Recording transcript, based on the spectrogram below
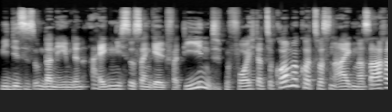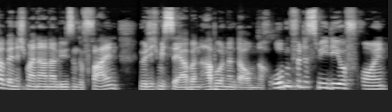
wie dieses Unternehmen denn eigentlich so sein Geld verdient. Bevor ich dazu komme, kurz was in eigener Sache. Wenn euch meine Analysen gefallen, würde ich mich sehr über ein Abo und einen Daumen nach oben für das Video freuen.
